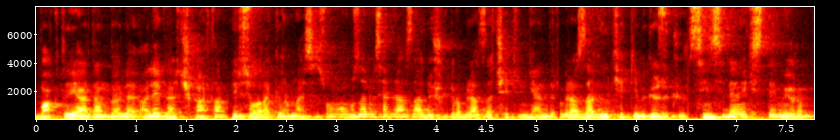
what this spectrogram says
baktığı yerden böyle alevler çıkartan birisi olarak görmezsiniz. Onun omuzları mesela biraz daha düşüktür. O biraz daha çekingendir. O biraz daha ürkek gibi gözükür. Sinsi demek istemiyorum.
